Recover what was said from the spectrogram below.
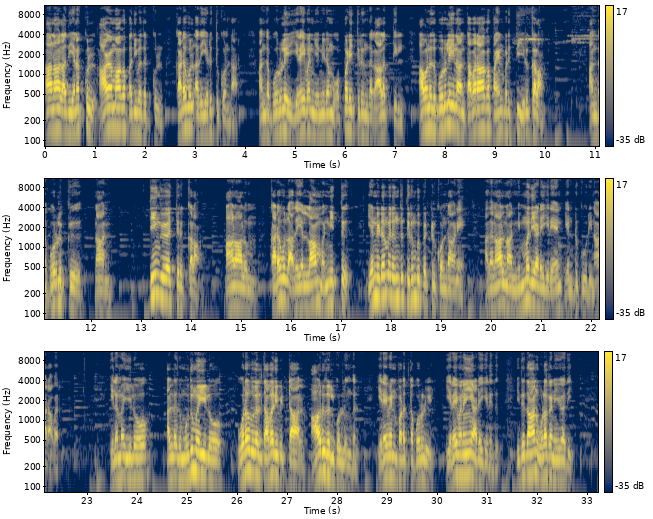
ஆனால் அது எனக்குள் ஆழமாக பதிவதற்குள் கடவுள் அதை எடுத்துக்கொண்டார் அந்த பொருளை இறைவன் என்னிடம் ஒப்படைத்திருந்த காலத்தில் அவனது பொருளை நான் தவறாக பயன்படுத்தி இருக்கலாம். அந்த பொருளுக்கு நான் தீங்கு வைத்திருக்கலாம் ஆனாலும் கடவுள் அதையெல்லாம் மன்னித்து என்னிடமிருந்து திரும்ப பெற்றுக்கொண்டானே அதனால் நான் நிம்மதி அடைகிறேன் என்று கூறினார் அவர். இளமையிலோ அல்லது முதுமையிலோ உறவுகள் தவறிவிட்டால் ஆறுதல் கொள்ளுங்கள். இறைவன் படைத்த பொருள் இறைவனையே அடைகிறது. இதுதான் உலக நிகதி.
